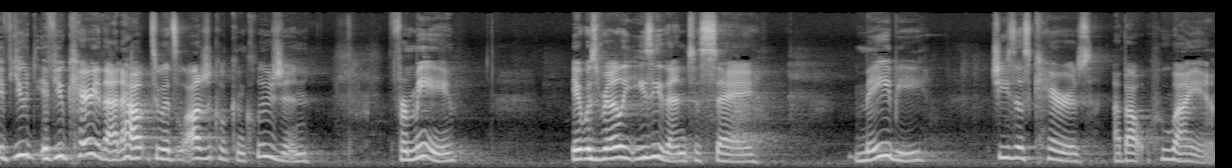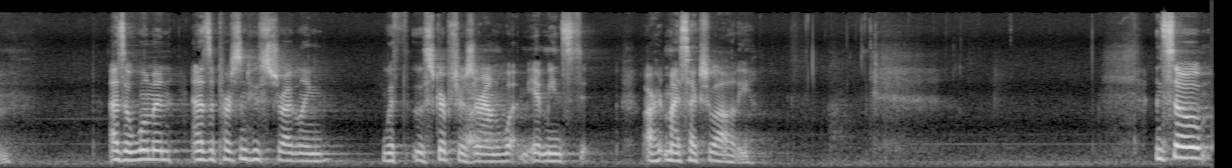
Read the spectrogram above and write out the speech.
if you, if you carry that out to its logical conclusion, for me, it was really easy then to say, maybe Jesus cares about who I am as a woman and as a person who's struggling with the scriptures around what it means to our, my sexuality. And so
